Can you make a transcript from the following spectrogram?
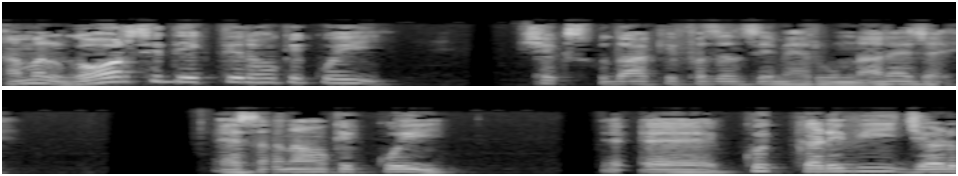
अमल गौर से देखते रहो कि कोई शख्स खुदा के फजल से महरूम ना रह जाए। ऐसा ना हो कि कोई ए, कोई कड़वी जड़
